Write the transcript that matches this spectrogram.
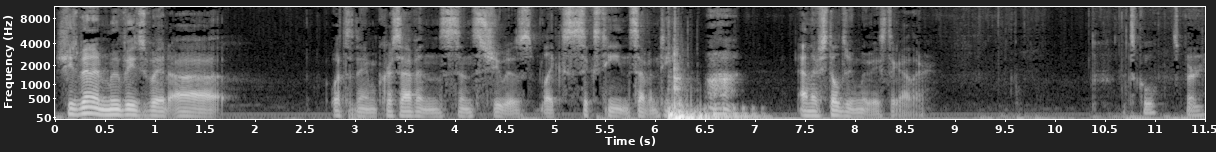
She's been in movies with uh what's his name? Chris Evans since she was like 16, 17. uh huh. And they're still doing movies together. That's cool. It's very.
